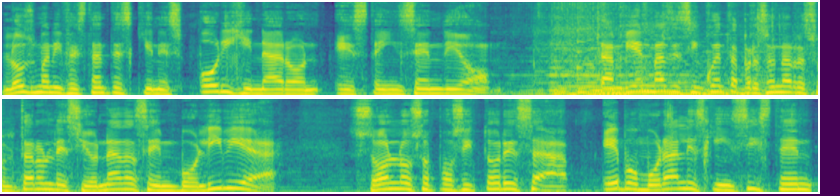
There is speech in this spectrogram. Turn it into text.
los manifestantes quienes originaron este incendio. También más de 50 personas resultaron lesionadas en Bolivia. Son los opositores a Evo Morales que insisten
